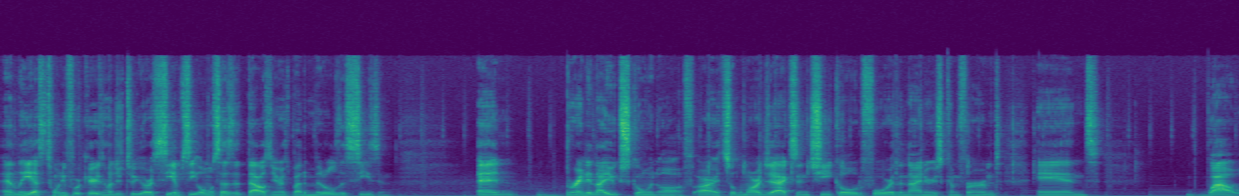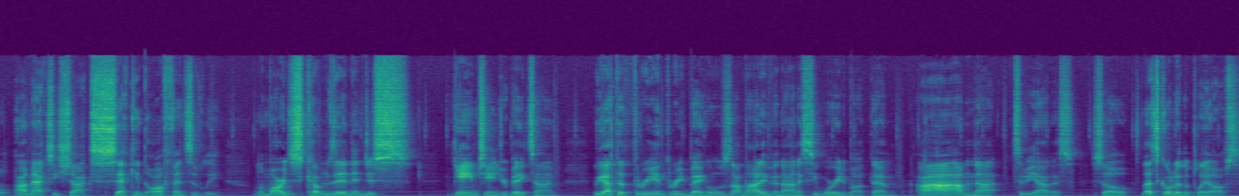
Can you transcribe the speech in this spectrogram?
and he has 24 carries, 102 yards. CMC almost has a thousand yards by the middle of the season, and Brandon Aiyuk's going off. All right, so Lamar Jackson cheat code for the Niners confirmed, and wow, I'm actually shocked. Second offensively, Lamar just comes in and just game changer, big time. We got the three and three Bengals. I'm not even honestly worried about them. I, I'm not, to be honest. So let's go to the playoffs,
